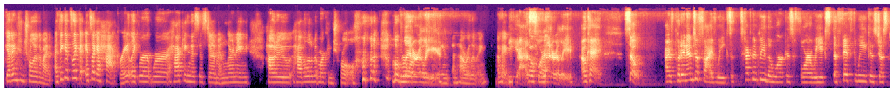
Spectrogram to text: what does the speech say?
get in control of their mind? I think it's like it's like a hack right? Like we're we're hacking the system and learning how to have a little bit more control over literally. and how we're living. Okay yes literally it. okay so I've put it into five weeks. Technically, the work is four weeks. The fifth week is just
